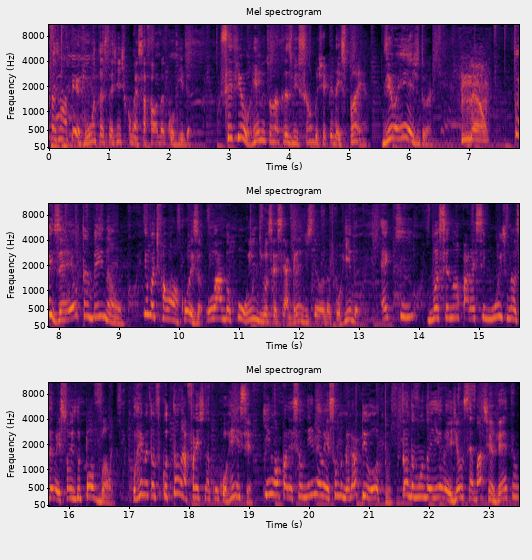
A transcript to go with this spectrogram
Te fazer uma pergunta antes da gente começar a falar da corrida. Você viu o Hamilton na transmissão do GP da Espanha? Viu aí, editor? Não. Pois é, eu também não. E eu vou te falar uma coisa: o lado ruim de você ser a grande estrela da corrida é que você não aparece muito nas eleições do povão. O Hamilton ficou tão na frente da concorrência que não apareceu nem na eleição do melhor piloto. Todo mundo aí elegeu o Sebastian Vettel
